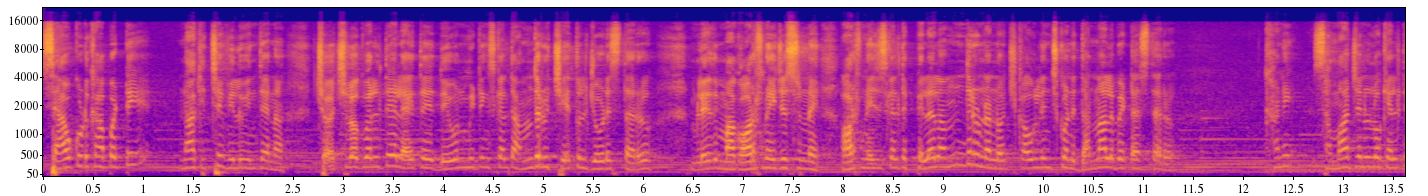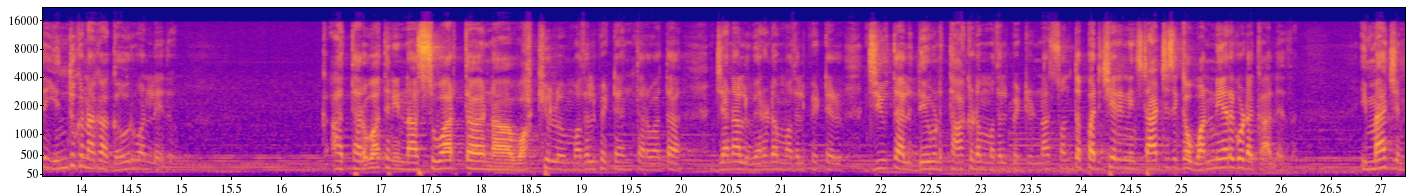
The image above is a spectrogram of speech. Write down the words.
సేవకుడు కాబట్టి నాకు ఇచ్చే విలువ ఇంతేనా? చర్చ్లోకి వెళ్తే లేకపోతే దేవుని మీటింగ్స్కి వెళ్తే అందరూ చేతులు జోడిస్తారు. లేదు మాకు ఆర్ఫనైజెస్ ఉన్నాయి. ఆర్ఫనైజెస్కి వెళ్తే పిల్లలందరూ నన్ను వచ్చి కౌలించుకొని దండాలు పెట్టేస్తారు. కానీ సమాజంలోకి వెళ్తే ఎందుకు నాకు ఆ గౌరవం లేదు? ఆ తర్వాత నేను నా సువార్త నా వాక్యులు మొదలుపెట్టిన. తర్వాత జనాలు వినడం మొదలుపెట్టారు. జీవితాలు దేవుని తాకడం మొదలుపెట్టారు. నా సొంత పరిచయం నేను స్టార్ట్ చేసి ఇంకా వన్ ఇయర్ కూడా కాలేదు. ఇమాజిన్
